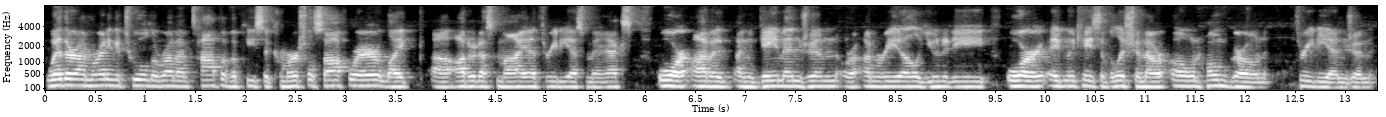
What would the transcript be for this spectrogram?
whether I'm running a tool to run on top of a piece of commercial software like uh, Autodesk Maya, 3ds Max, or on a, on a game engine or Unreal, Unity, or in the case of Volition, our own homegrown 3D engine,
